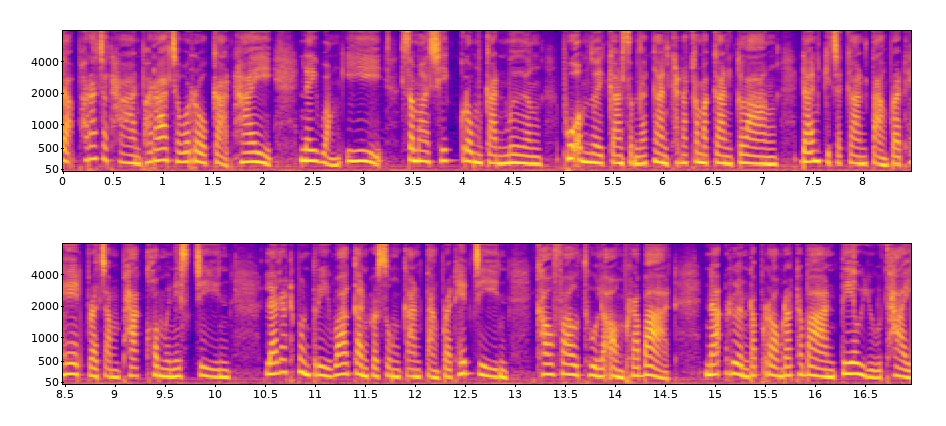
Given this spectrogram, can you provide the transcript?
จะพระราชทานพระราชวโรกาสให้ ในหวังอี้ สมาชิกกรมการเมือง ผู้อำนวยการสำนักงานคณะกรรมการกลาง ด้านกิจการต่างประเทศประจำพรรคคอมมิวนิสต์จีน และรัฐมนตรีว่าการกระทรวงการต่างประเทศจีน เข้าเฝ้าทูลละอองพระบาท ณเรือนรับรองรัฐบาลเตี้ยวหยูไทย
